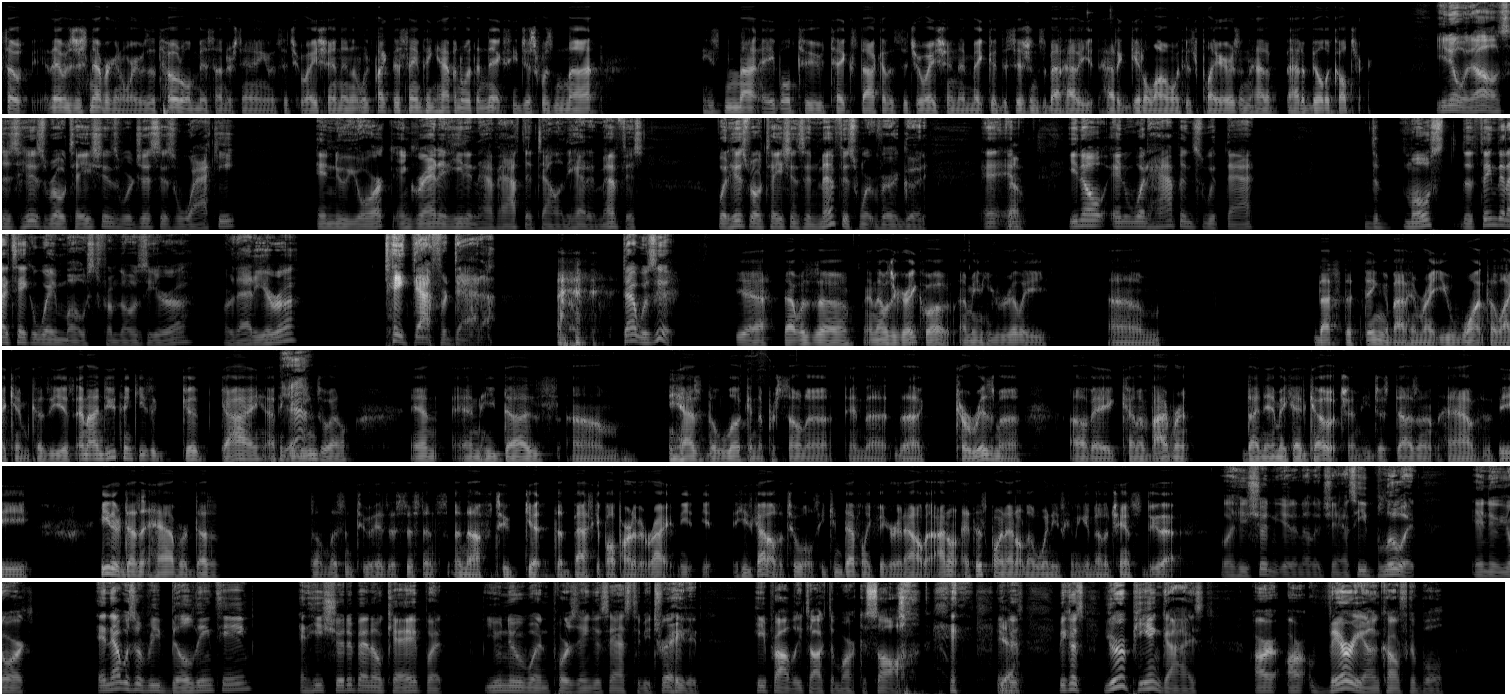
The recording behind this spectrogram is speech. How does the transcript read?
So that was just never going to work. It was a total misunderstanding of the situation, and it looked like the same thing happened with the Knicks. He just was not he's not able to take stock of the situation and make good decisions about how to how to get along with his players and how to how to build a culture. You know what else is his rotations were just as wacky in New York, and granted he didn't have half the talent he had in Memphis, but his rotations in Memphis weren't very good. And, and No. You know, and what happens with that, the most, the thing that I take away most from those era or that era, take that for data. that was it. Yeah, that was uh and that was a great quote. I mean, he really um that's the thing about him, right? You want to like him because he is and I do think he's a good guy. I think Yeah. he means well. And and he does um he has the look and the persona and the the charisma of a kind of vibrant dynamic head coach and he just doesn't have the he either doesn't have or doesn't doesn't listen to his assistants enough to get the basketball part of it right. He, he- he's got all the tools. He can definitely figure it out. But I don't at this point. I don't know when he's going to get another chance to do that. Well, he shouldn't get another chance. He blew it in New York, and that was a rebuilding team, and he should have been okay. But you knew when Porzingis asked to be traded, he probably talked to Marc Gasol, Yeah. because, because European guys are are very uncomfortable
